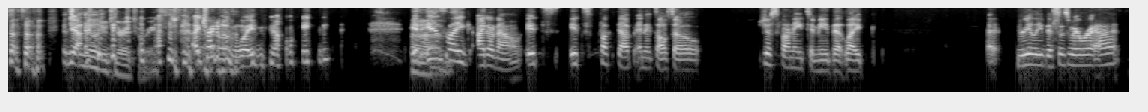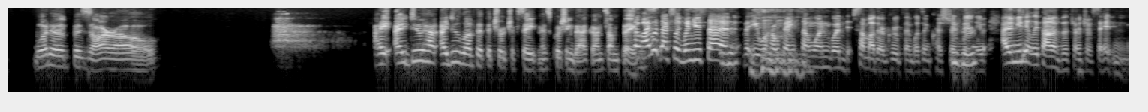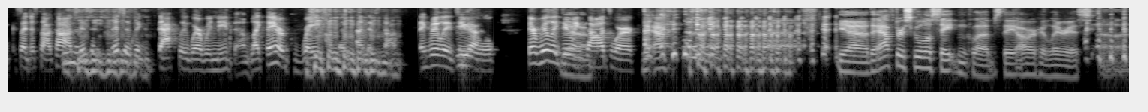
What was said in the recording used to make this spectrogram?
familiar territory. I try to avoid knowing. It is Um, like I don't know. It's it's fucked up, and it's also just funny to me that like, uh, really, this is where we're at. What a bizarro. I I do have I do love that the Church of Satan is pushing back on some things. So I was actually when you said Mhm. that you were hoping someone would some other group that wasn't Christian. would Mhm. leave it, I immediately thought of the Church of Satan because I just thought, God, this is this is exactly where we need them. Like they are great on this kind of stuff. They really do. Yeah. They're really doing Yeah. God's work. The af- yeah, the after school Satan clubs, they are hilarious. Uh,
